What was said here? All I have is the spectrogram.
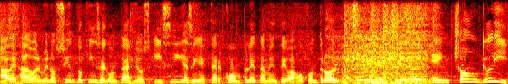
ha dejado al menos 115 contagios y sigue sin estar completamente bajo control. En Chongli,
